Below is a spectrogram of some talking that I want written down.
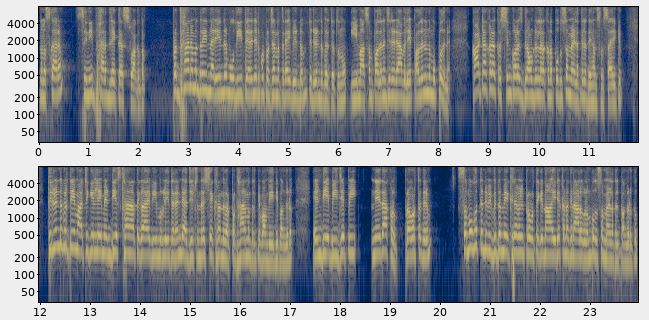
നമസ്കാരം. സിനി ഭാരതിലേക്ക് സ്വാഗതം. പ്രധാനമന്ത്രി നരേന്ദ്രമോദി തെരഞ്ഞെടുപ്പ് പ്രചരണത്തിനായി വീണ്ടും തിരുവനന്തപുരത്തെത്തുന്നു. ഈ മാസം പതിനഞ്ചിന് രാവിലെ പതിനൊന്ന് മുപ്പതിന് കാട്ടാക്കട ക്രിസ്ത്യൻ കോളേജ് ഗ്രൗണ്ടിൽ നടക്കുന്ന പൊതുസമ്മേളനത്തിൽ അദ്ദേഹം സംസാരിക്കും. തിരുവനന്തപുരത്തെയും ആറ്റിങ്ങലിലെയും എൻ ഡി എ സ്ഥാനാർത്ഥികളായ വി മുരളീധരൻ രാജീവ് ചന്ദ്രശേഖർ എന്നിവർ പ്രധാനമന്ത്രിക്കൊപ്പം വേദി പങ്കിടും. N D A B J P നേതാക്കളും പ്രവർത്തകരും സമൂഹത്തിന്റെ വിവിധ മേഖലകളിൽ പ്രവർത്തിക്കുന്ന ആയിരക്കണക്കിന് ആളുകളും പൊതുസമ്മേളനത്തിൽ പങ്കെടുക്കും.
